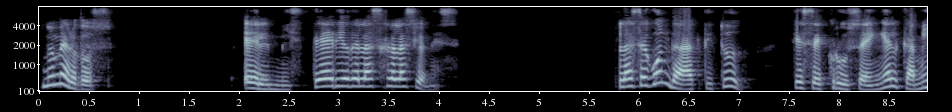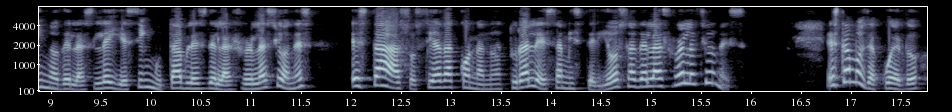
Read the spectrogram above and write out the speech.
Número 2. El misterio de las relaciones. La segunda actitud que se cruza en el camino de las leyes inmutables de las relaciones está asociada con la naturaleza misteriosa de las relaciones. Estamos de acuerdo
